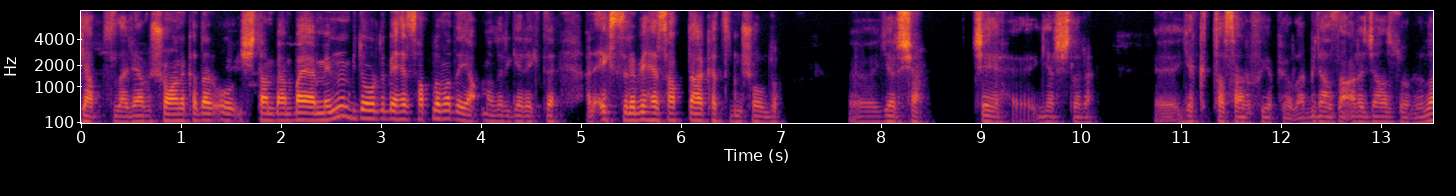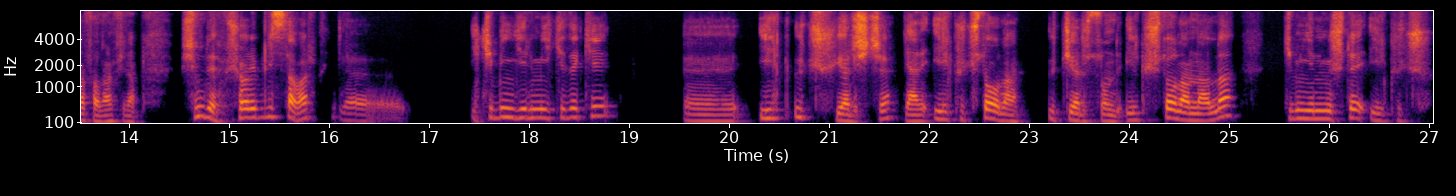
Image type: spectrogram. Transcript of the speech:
yaptılar. Yani şu ana kadar o işten ben bayağı memnunum. Bir de orada bir hesaplama da yapmaları gerekti. Hani ekstra bir hesap daha katılmış oldu e, yarışa. Şey, e, yarışlara. E, yakıt tasarrufu yapıyorlar. Biraz da aracı az zorluyorlar falan filan. Şimdi şöyle bir liste var. E, 2022'deki e, ilk 3 yarışçı yani ilk 3'te olan 3 yarış sonunda ilk 3'te olanlarla 2023'te ilk 3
